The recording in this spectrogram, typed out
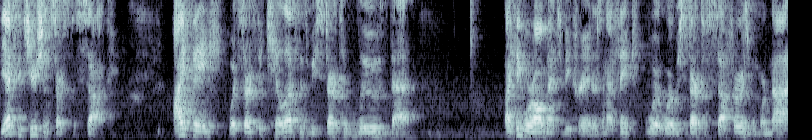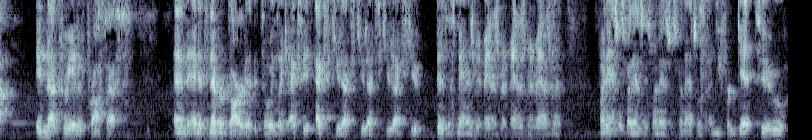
The execution starts to suck. I think what starts to kill us is we start to lose that. I think we're all meant to be creators, and I think where, where we start to suffer is when we're not in that creative process, and and it's never guarded. It's always like execute, execute, execute, execute, execute. Business management, management, management, management, financials, financials, financials, financials, and you forget to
